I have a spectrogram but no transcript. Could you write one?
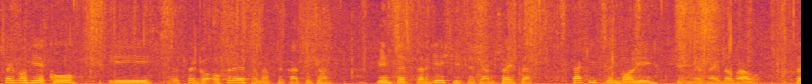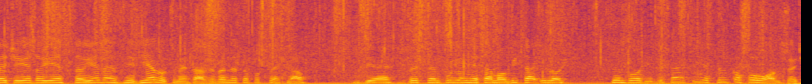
z tego wieku i z tego okresu, na przykład 1540-1600, takich symboli się nie znajdowało. Słuchajcie, jedno- jest to jeden z niewielu cmentarzy, będę to podkreślał, gdzie występuje niesamowita ilość symboli. Wystarczy je tylko połączyć.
